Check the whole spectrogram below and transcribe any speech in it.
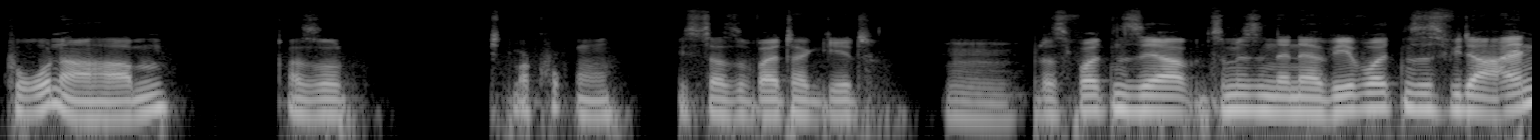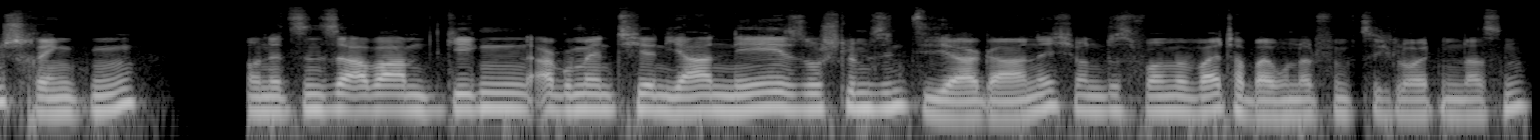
Corona haben. Also mal gucken, wie es da so weitergeht. Hm. Das wollten sie ja, zumindest in NRW wollten sie es wieder einschränken. Und jetzt sind sie aber am Gegenargumentieren, ja, nee, so schlimm sind sie ja gar nicht. Und das wollen wir weiter bei 150 Leuten lassen.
